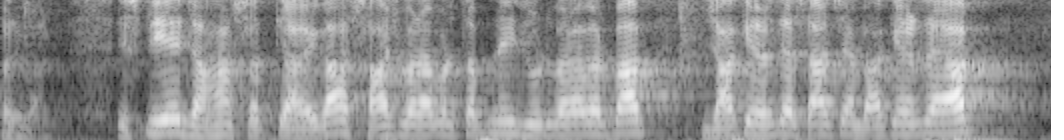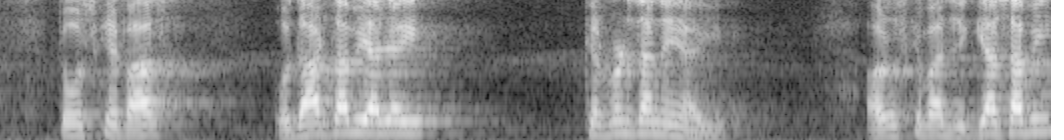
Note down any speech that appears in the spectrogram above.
परिवार। इसलिए जहाँ सत्य आएगा, साच बराबर तप नहीं, झूठ बराबर पाप, जाके हृदय साच है, बाकी हृदय आप तो उसके पास उदारता भी आ जाएगी, कृपणता नहीं आएगी, और उसके पास जिज्ञासा भी,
